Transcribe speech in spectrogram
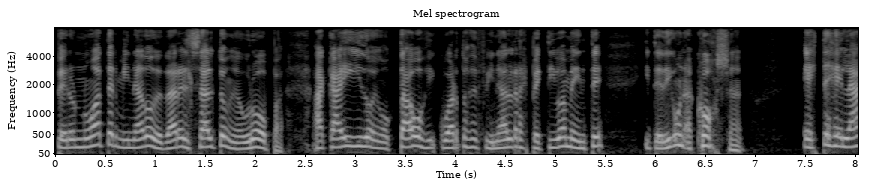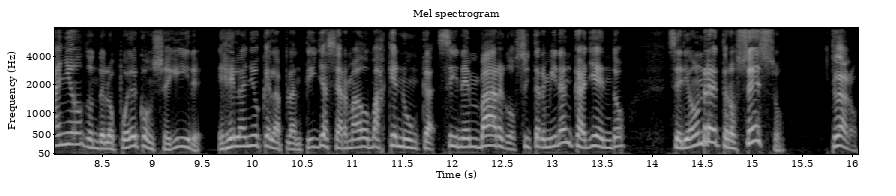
pero no ha terminado de dar el salto en Europa. Ha caído en octavos y cuartos de final respectivamente. Y te digo una cosa, este es el año donde lo puede conseguir. Es el año que la plantilla se ha armado más que nunca. Sin embargo, si terminan cayendo, sería un retroceso. Claro.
